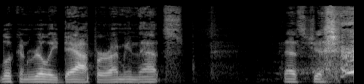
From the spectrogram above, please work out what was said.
looking really dapper. I mean, that's, that's just.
